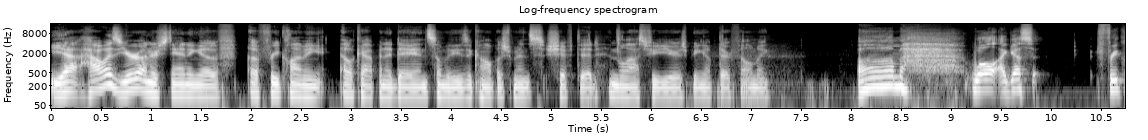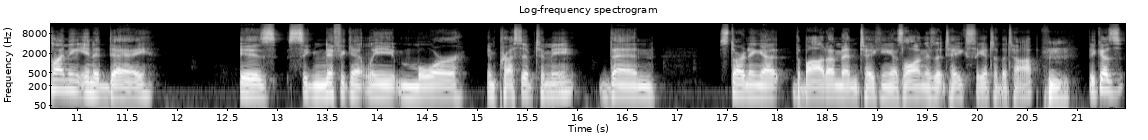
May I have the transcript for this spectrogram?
Yeah. How has your understanding of, of free climbing El Cap in a day and some of these accomplishments shifted in the last few years being up there filming? Um, well, I guess free climbing in a day is significantly more impressive to me than starting at the bottom and taking as long as it takes to get to the top. Because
